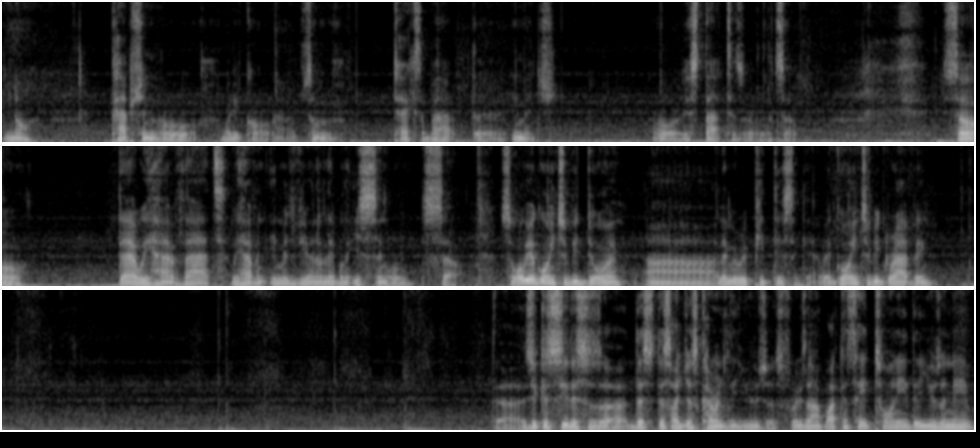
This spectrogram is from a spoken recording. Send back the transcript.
you know caption or what do you call that some text about the image or the status or what's up. So there we have that. We have an image view and a label in each single cell. So what we are going to be doing uh, let me repeat this again. We're going to be grabbing the, as you can see this is a this this are just currently users for example I can say Tony the username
